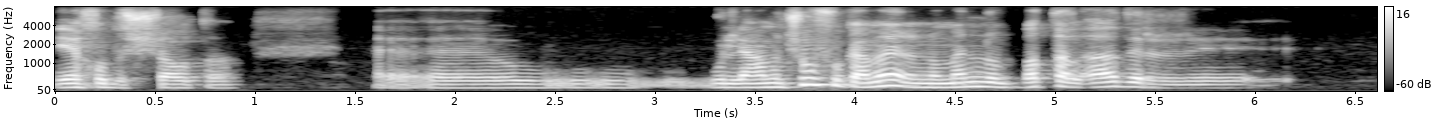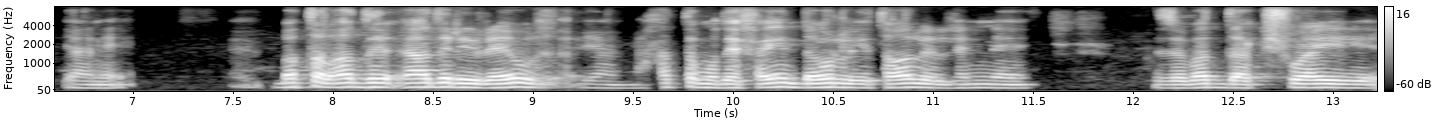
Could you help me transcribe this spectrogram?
ياخذ الشوطة. واللي عم نشوفه كمان إنه منه بطل قادر يعني بطل قادر قادر يراوغ يعني حتى مدافعين الدوري الإيطالي اللي هن إذا بدك شوي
